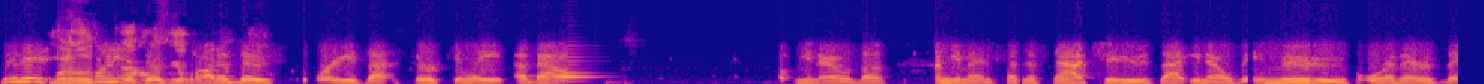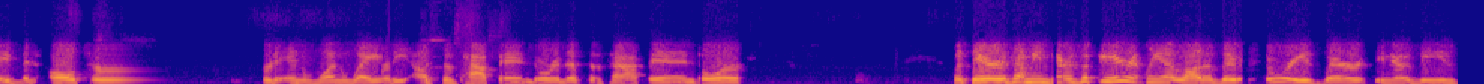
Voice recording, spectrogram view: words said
But it, One it's funny that there's a lot of those stories that circulate about, you know, the monuments and the statues that, you know, they move or there's, they've been altered in one way or the other has happened or this has happened or, but there's, I mean, there's apparently a lot of those stories where, you know, these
